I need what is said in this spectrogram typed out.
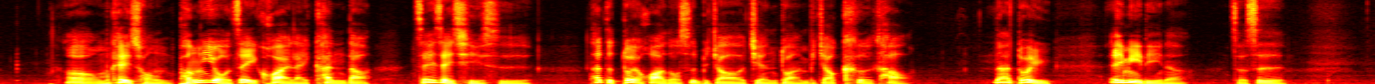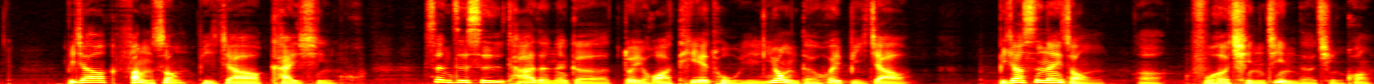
呃，我们可以从朋友这一块来看到，JJ 其实。他的对话都是比较简短、比较客套。那对于 Emily 呢，则是比较放松、比较开心，甚至是他的那个对话贴图也用的会比较、比较是那种呃符合情境的情况。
